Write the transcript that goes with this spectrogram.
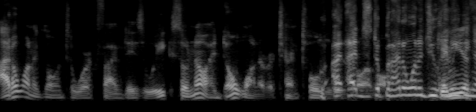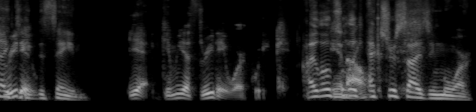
I don't want to go into work five days a week, so no, I don't want to return totally. I, to I just, but I don't want to do Give anything I did the same. yeah, give me a three day work week. I also You like exercising more.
